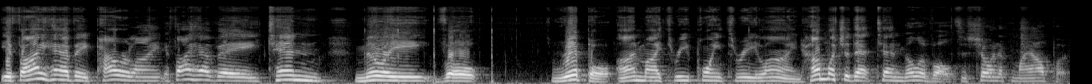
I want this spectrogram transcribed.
If I have a power line, if I have a 10 millivolt ripple on my 3.3 line, how much of that 10 millivolts is showing up in my output?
